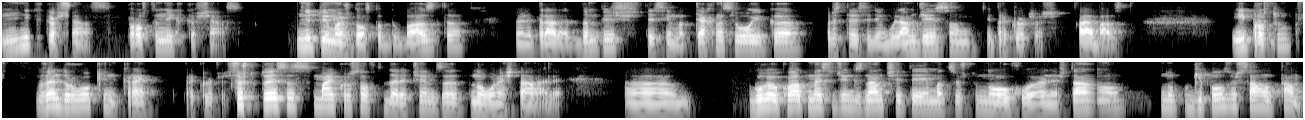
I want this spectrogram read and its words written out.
никакъв шанс. Просто никакъв шанс. Нито имаш достъп до базата, нали, трябва да я дъмпиш, те си имат тяхна си логика, представи си един голям JSON и приключваш. Това е базата. И просто vendor lock-in, край. Приключваш. Същото е с Microsoft, да речем, за много неща. Нали. Google Cloud Messaging знам, че те имат също много хубави неща, но, но ги ползваш само там.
